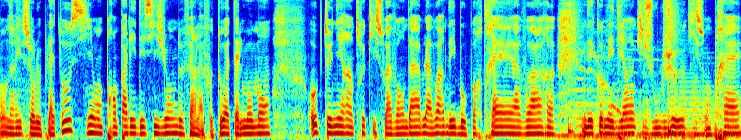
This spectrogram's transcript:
On arrive sur le plateau. Si on ne prend pas les décisions de faire la photo à tel moment, obtenir un truc qui soit vendable, avoir des beaux portraits, avoir euh, des comédiens qui jouent le jeu, qui sont prêts,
